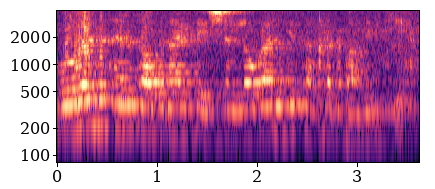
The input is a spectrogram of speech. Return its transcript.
വേൾഡ് ഹെൽത്ത് ഓർഗനൈസേഷൻ ലോകാരോഗ്യ സംഘടന പറഞ്ഞിരിക്കുകയാണ്.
